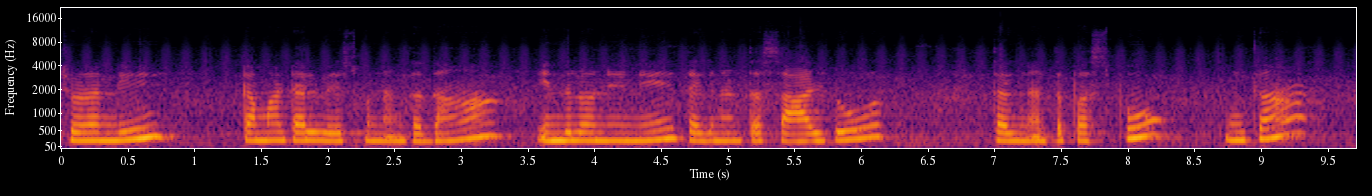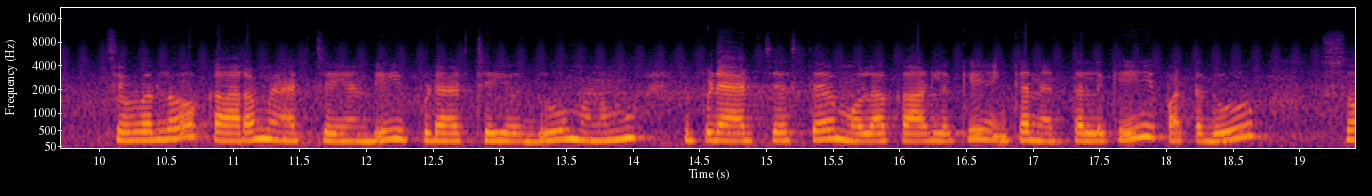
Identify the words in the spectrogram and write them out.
చూడండి టమాటాలు వేసుకున్నాం కదా ఇందులోనే తగినంత సాల్టు తగినంత పసుపు ఇంకా చివరిలో కారం యాడ్ చేయండి. ఇప్పుడు యాడ్ చేయొద్దు. మనము ఇప్పుడు యాడ్ చేస్తే ములక్కాడలకి ఇంకా నెత్తళ్ళకి పట్టదు. సో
